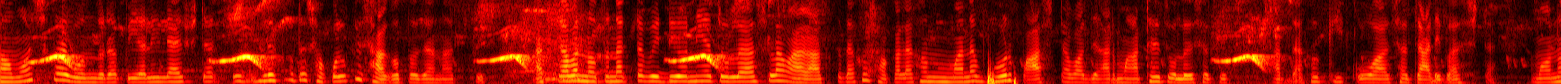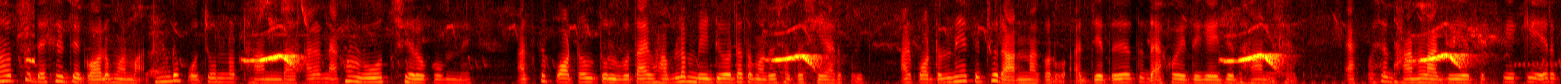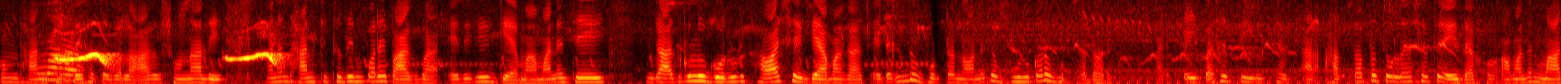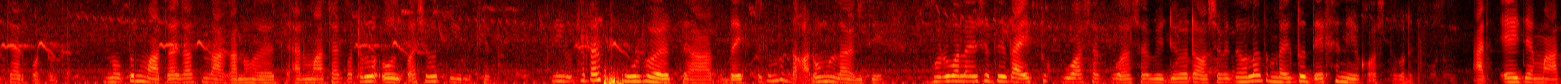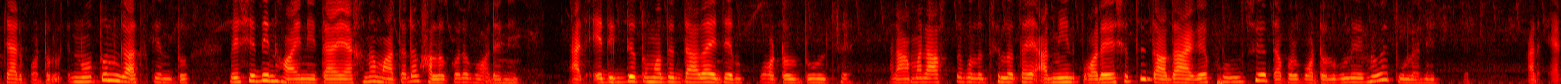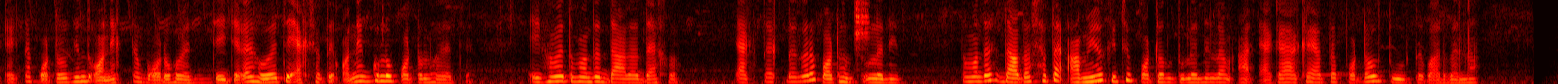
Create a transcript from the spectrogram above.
নমস্কার বন্ধুরা, পিয়ালি লাইফস্টাইল এই ভিলেজপুরে সকলকে স্বাগত জানাচ্ছি। আজকে আবার নতুন একটা ভিডিও নিয়ে চলে আসলাম। আর আজকে দেখো সকাল এখন মানে ভোর পাঁচটা বাজে আর মাঠে চলে এসেছি। আর দেখো কি কুয়াশা চারিপাশটা। মনে হচ্ছে দেখে যে গরম আর মাঠে কিন্তু প্রচণ্ড ঠান্ডা, কারণ এখন রোদ সেরকম নেই। আজকে পটল তুলবো, তাই ভাবলাম ভিডিওটা তোমাদের সাথে শেয়ার করি। আর পটল নিয়ে কিছু রান্না করব। আর যেতে যেতে দেখো এদিকে এই যে ধান খেত। এক পাশে ধান লাগিয়েছে কে কে এরকম ধান খেতে দেখেছ বলো? আর সোনালি মানে ধান কিছুদিন পরে পাকবা। এদিকে গ্যামা মানে যেই গাছগুলো গরুর খাওয়া সেই গ্যামা গাছ এটা কিন্তু ভুট্টা না অনেকে ভুল করে ভুট্টা ধরে। আর এই পাশে তিল ক্ষেত আর হাতটা তো চলে এসেছে। এই দেখো আমাদের মাচার পটল নতুন মাচা গাছ লাগানো হয়েছে। আর মাচার পটল ওই পাশেও তিল ক্ষেত। তিল ক্ষেতার ফুল হয়েছে আর দেখতে কিন্তু দারুণ লাগছে। ভোরবেলা এসেছে, তাই একটু কুয়াশা কুয়াশা। ভিডিওটা অসুবিধা হলে তোমরা একটু দেখে নিও কষ্ট করে। আর এই যে মাচার পটল, নতুন গাছ কিন্তু বেশি দিন হয়নি, তাই এখনও মাচাটা ভালো করে ভরেনি। আর এদিক দিয়ে তোমাদের দাদাই যে পটল তুলছে, আর আমার আসতে বলেছিল, তাই আমি পরে এসেছি, দাদা আগে ফুলছে তারপর পটলগুলো এভাবে তুলে নিচ্ছে। আর এক একটা পটল কিন্তু অনেকটা বড় হয়েছে, যেই জায়গায় হয়েছে একসাথে অনেকগুলো পটল হয়েছে। এইভাবে তোমাদের দাদা দেখো একটা একটা করে পটল তুলে নিচ্ছে তোমাদের দাদার সাথে আমিও কিছু পটল তুলে নিলাম, আর একা একা এত পটল তুলতে পারবে না।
